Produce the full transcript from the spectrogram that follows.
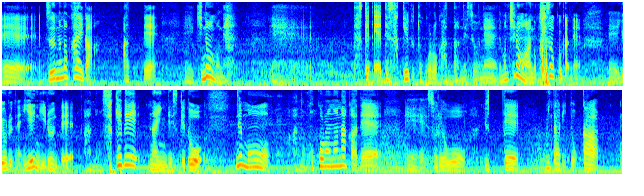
えー、ズームの会があって、えー、昨日もね、えー、助けてって叫ぶところがあったんですよね。もちろんあの家族がね、えー、夜ね家にいるんであの叫べないんですけどでもあの心の中で、えー、それを言ってみたりとかう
